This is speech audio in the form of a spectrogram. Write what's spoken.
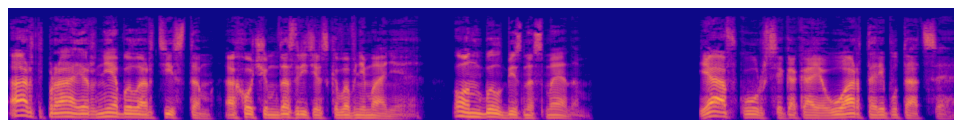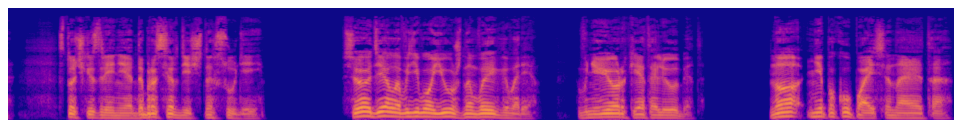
Арт Прайер не был артистом, охочим до зрительского внимания. Он был бизнесменом. Я в курсе, какая у Арта репутация с точки зрения добросердечных судей. Все дело в его южном выговоре. В Нью-Йорке это любят. Но не покупайся на это.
